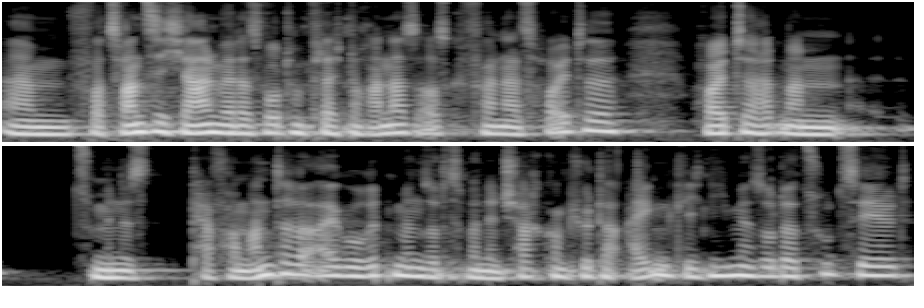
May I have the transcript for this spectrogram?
Ähm, vor 20 Jahren wäre das Votum vielleicht noch anders ausgefallen als heute. Heute hat man zumindest performantere Algorithmen, so dass man den Schachcomputer eigentlich nicht mehr so dazu zählt,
